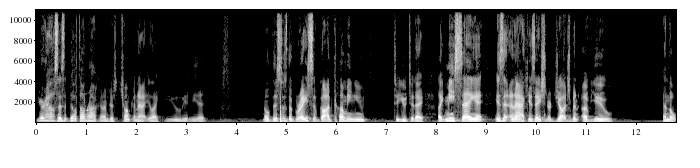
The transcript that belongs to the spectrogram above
your house isn't built on rock. And I'm just chunking at you like, you idiot. No, this is the grace of God coming you to you today. Like me saying it isn't an accusation or judgment of you and the,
